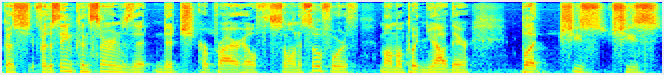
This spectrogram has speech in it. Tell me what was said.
because for the same concerns that that her prior health, so on and so forth. Mom, I'm putting you out there, but she's she's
